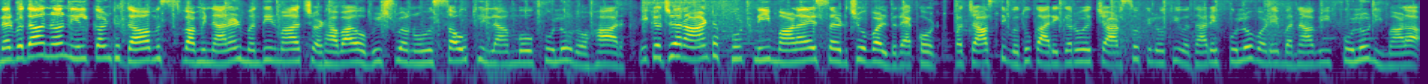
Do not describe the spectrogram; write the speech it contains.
નર્મદાના નીલકંઠ ધામ સ્વામિનારાયણ મંદિરમાં ચઢાવાયો વિશ્વનો સૌથી લાંબો ફૂલોનો હાર. એક હજાર આઠ ફૂટની માળાએ સર્જ્યો વર્લ્ડ રેકોર્ડ. પચાસથી વધુ કારીગરોએ ચારસો કિલોથી વધારે ફૂલો વડે બનાવી ફૂલોની માળા.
